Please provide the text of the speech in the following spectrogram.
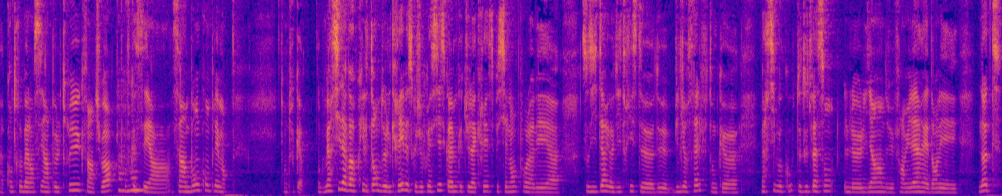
à, contrebalancer un peu le truc, enfin, tu vois, je trouve que mhm. c'est un, un bon complément en tout cas. Donc merci d'avoir pris le temps de le créer parce que je précise quand même que tu l'as créé spécialement pour les euh, auditeurs et auditrices de, de Build Yourself. Donc euh, merci beaucoup. De toute façon, le lien du formulaire est dans les notes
